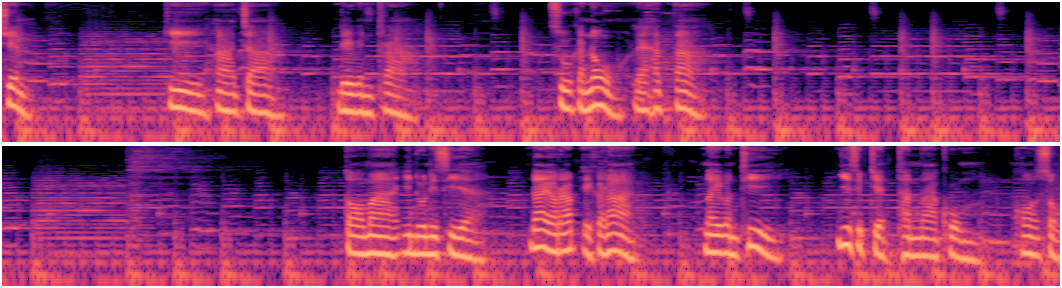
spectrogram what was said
เช่น กีฮาจา เดเวนตรา ซูกาโน และฮัตตา ต่อมาอินโดนีเซียได้รับเอกราช ในวันที่ 27 ธันวาคม คศ 1949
